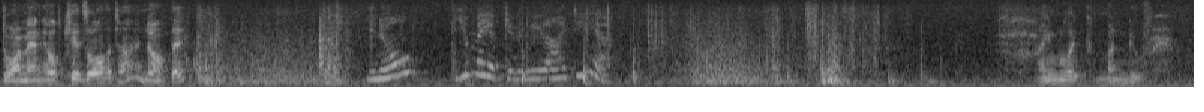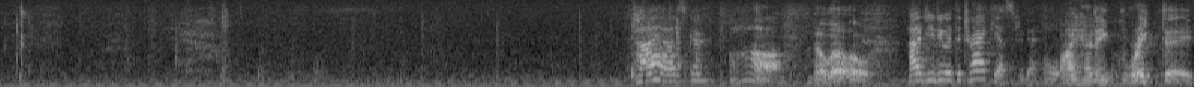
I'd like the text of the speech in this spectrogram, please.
doormen help kids all the time, don't they? You know, you may have given me an idea. Heimlich maneuver. Hi, Oscar. Ah, hello. How'd you do at the track yesterday? Oh, I had a great day.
